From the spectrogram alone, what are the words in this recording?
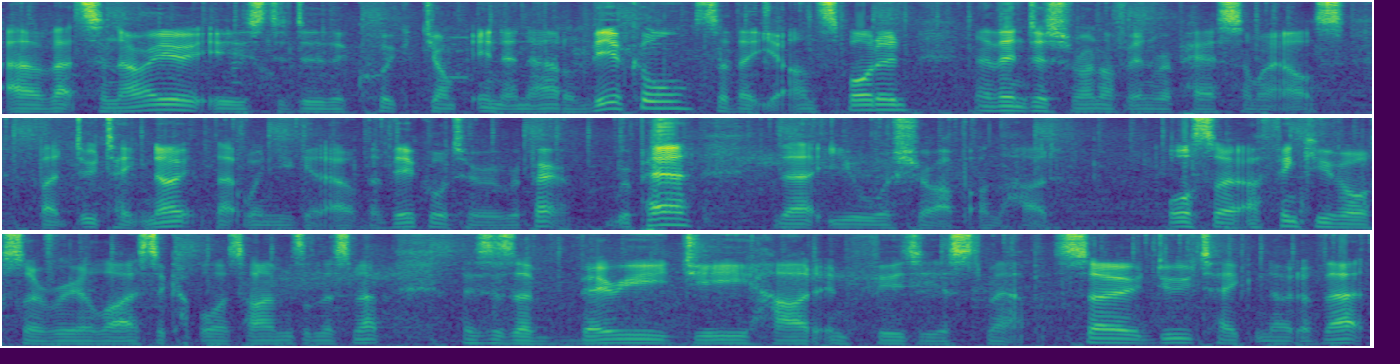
out of that scenario is to do the quick jump in and out of vehicle so that you're unspotted and then just run off and repair somewhere else. But do take note that when you get out of the vehicle to repair repair that you will show up on the HUD also, I think you've also realized a couple of times on this map, this is a very jihad enthusiast map. So do take note of that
